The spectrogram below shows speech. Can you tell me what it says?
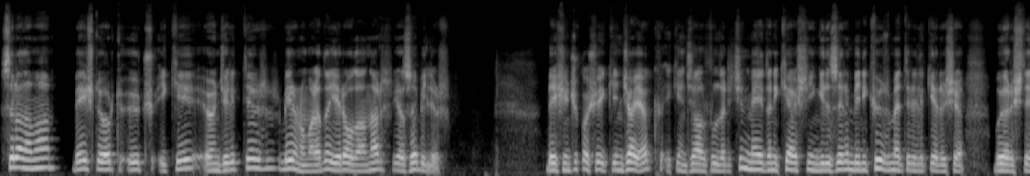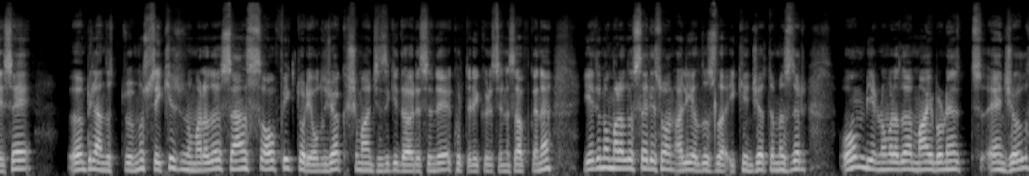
Sıralama 5, 4, 3, 2 önceliktir. Bir numarada yeri olanlar yazabilir. Beşinci koşu ikinci ayak. ikinci altılar için meydan 2 yaşlı İngilizlerin 1200 metrelik yarışı. Bu yarışta ise ön planda tuttuğumuz 8 numaralı Sense of Victory olacak. Şıman çizik idaresinde Kurteli Küresinin safkanı. 7 numaralı Salison Ali Yıldız'la ikinci atımızdır. 11 numaralı My Brunette Angel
